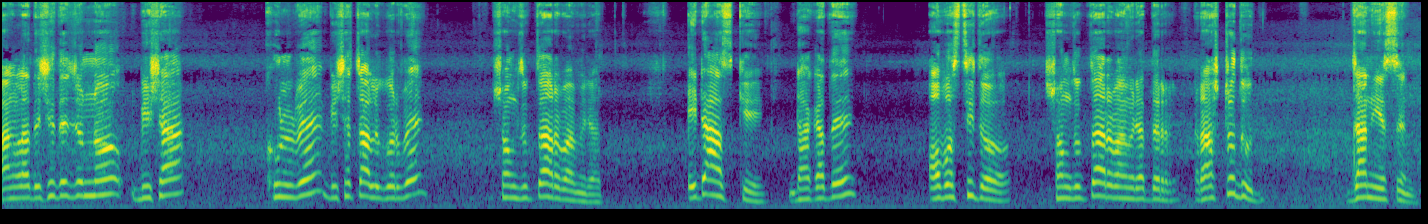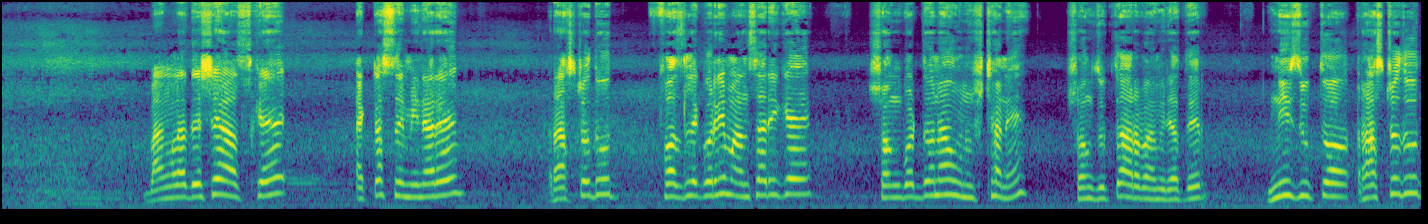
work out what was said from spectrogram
বাংলাদেশিদের জন্য ভিসা খুলবে ভিসা চালু করবে, সংযুক্ত আরব আমিরাত। এটা আজকে ঢাকাতে অবস্থিত সংযুক্ত আরব আমিরাতের রাষ্ট্রদূত জানিয়েছেন, বাংলাদেশে আজকে একটা সেমিনারে রাষ্ট্রদূত ফজলে করিম আনসারিকে সংবর্ধনা অনুষ্ঠানে সংযুক্ত আরব আমিরাতের নিযুক্ত রাষ্ট্রদূত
